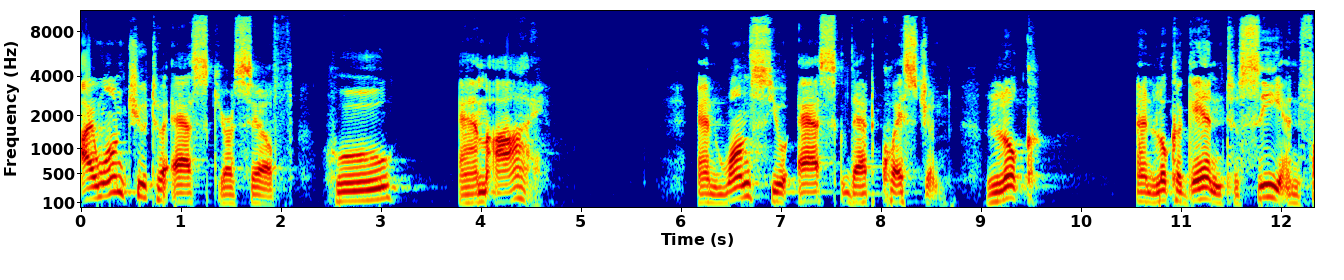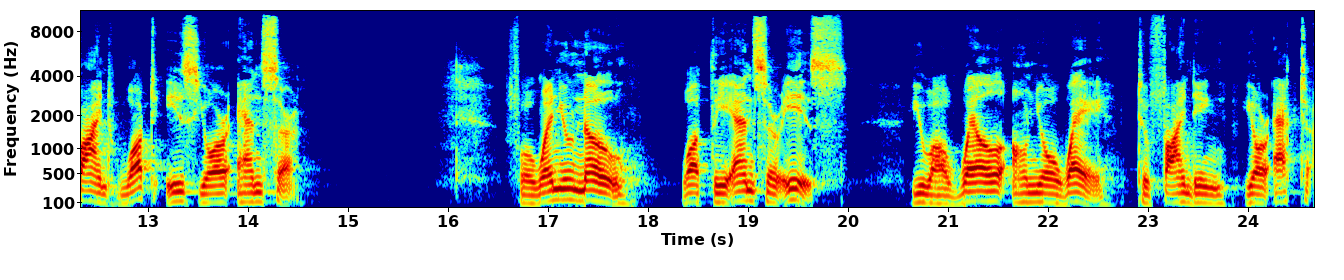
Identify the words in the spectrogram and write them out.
I want you to ask yourself, Who am I? And once you ask that question, look and look again to see and find what is your answer. For when you know what the answer is, you are well on your way to finding your actor.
